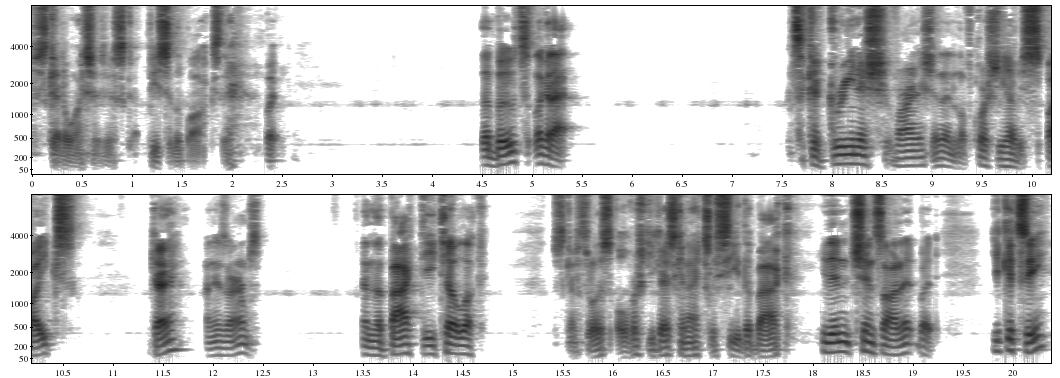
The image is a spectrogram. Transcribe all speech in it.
Just gotta watch it. Just got a piece of the box there. But the boots, look at that. It's like a greenish varnish. And then, of course, you have his spikes, okay, on his arms. And the back detail, look. I'm just gonna throw this over so you guys can actually see the back. He didn't chintz on it, but you could see.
